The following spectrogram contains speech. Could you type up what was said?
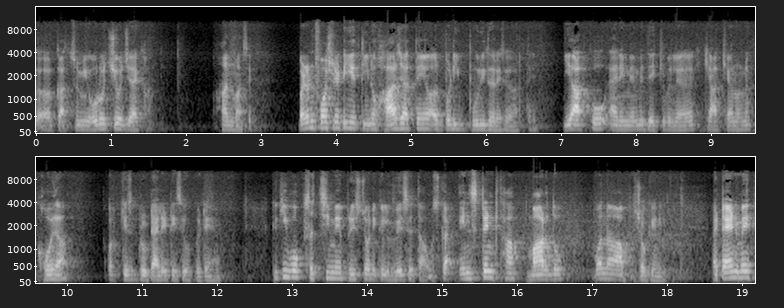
कात्सुमी ओरोची और जैक हानमा से। बट अनफॉर्चुनेटली ये तीनों हार जाते हैं और बड़ी बुरी तरह से हारते हैं। ये आपको एनिमे में देख के मिलेगा कि क्या क्या उन्होंने खोया और किस ब्रूटैलिटी से वो पिटे हैं। क्योंकि वो सच्ची में प्री हिस्टोरिकल वे से था, उसका इंस्टेंट था, मार दो, वरना आप बचोगे नहीं। एट एंड में,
